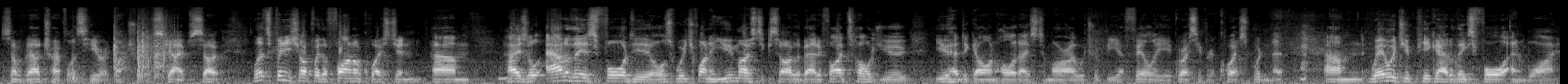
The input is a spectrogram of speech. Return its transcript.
some of our travellers here at Luxury Escapes. So let's finish off with a final question. Um, Hazel, out of these four deals, which one are you most excited about? If I told you you had to go on holidays tomorrow, which would be a fairly aggressive request, wouldn't it? Um, where would you pick out of these four and why?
